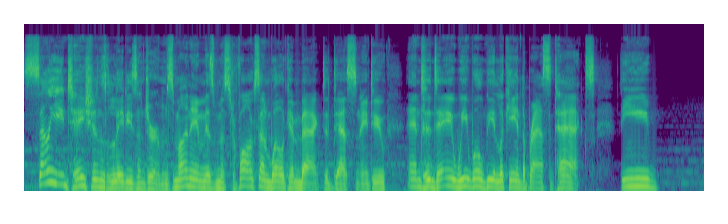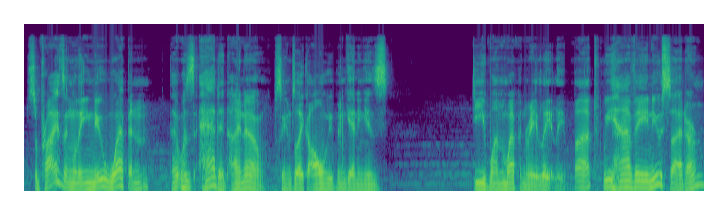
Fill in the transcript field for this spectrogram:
Salutations, ladies and germs. My name is Mr. Fox, and welcome back to Destiny 2. And today we will be looking at the brass attacks, the surprisingly new weapon that was added. I know, seems like all we've been getting is D1 weaponry lately, but we have a new sidearm,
